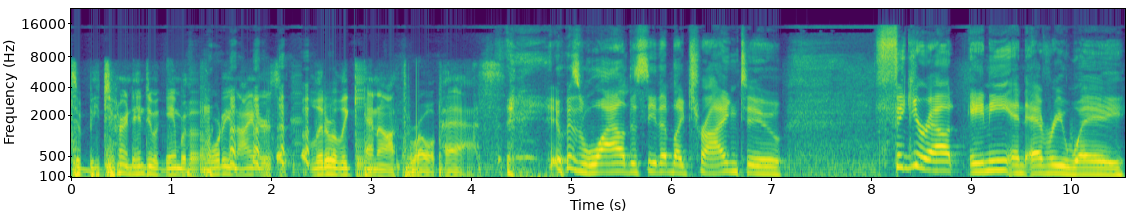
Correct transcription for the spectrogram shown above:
to be turned into a game where the 49ers literally cannot throw a pass. It was wild to see them like trying to figure out any and every way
